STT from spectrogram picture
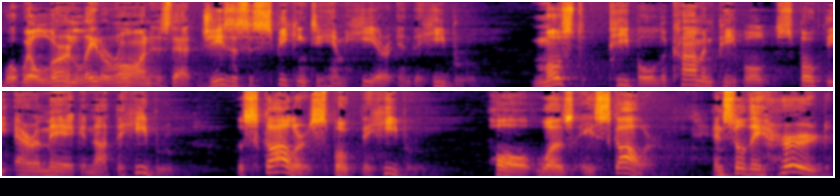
what we'll learn later on is that Jesus is speaking to him here in the Hebrew. Most people, the common people, spoke the Aramaic and not the Hebrew. The scholars spoke the Hebrew. Paul was a scholar. And so they heard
